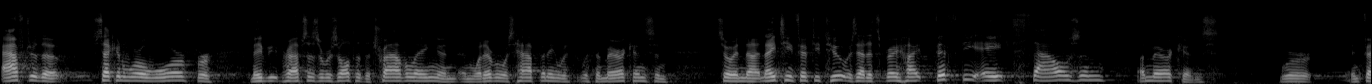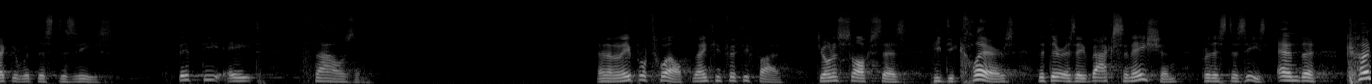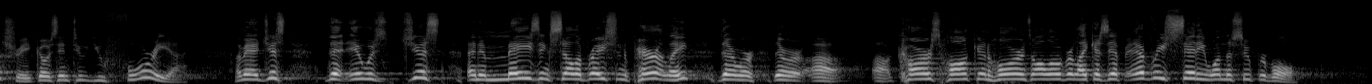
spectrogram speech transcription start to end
after the Second World War for maybe perhaps as a result of the traveling and, and whatever was happening with, with Americans. And so in uh, 1952, it was at its very height. 58,000 Americans were infected with this disease. 58,000. And on April 12th, 1955, Jonas Salk says he declares that there is a vaccination for this disease. And the country goes into euphoria. I mean, just that it was just an amazing celebration. Apparently, there were, there were uh, uh, cars honking horns all over, like as if every city won the Super Bowl.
